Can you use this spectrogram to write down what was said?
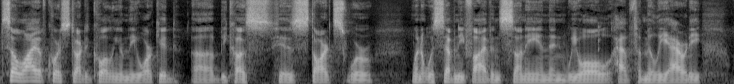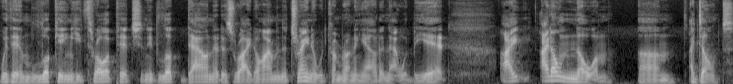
So I, of course, started calling him the Orchid uh, because his starts were when it was 75 and sunny, and then we all have familiarity with him looking. He'd throw a pitch and he'd look down at his right arm, and the trainer would come running out, and that would be it. I I don't know him. Um, I don't.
